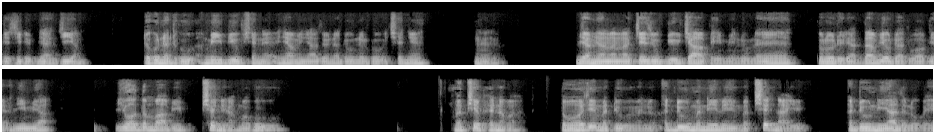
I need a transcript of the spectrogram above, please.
ပစ္စည်းတွေပြန်ကြည့်အောင် တခုနဲ့တခုအမိပြုဖြစ်နေအညာမညာဆိုရင်တခုနဲ့တခုအချင်းချင်းအင်းမြန်မြန်လာလာကျေစုပြုကြပေမင်းလို့လေသူတို့တွေကတန်ပြုတ်တာသူကပြန်အညီမြယောသမပြီးဖြစ်နေတာမဟုတ်ဘူးမဖြစ်ဖဲနဲ့ပါသဘောချင်းမတူဘူးလို့အတူမနေရင်မဖြစ်နိုင်အတူနေရသလိုပဲ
